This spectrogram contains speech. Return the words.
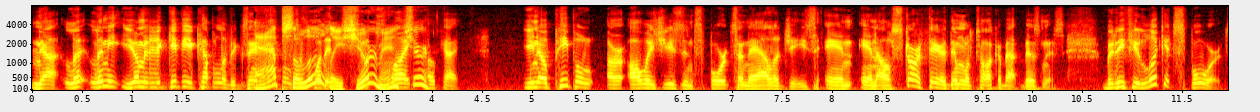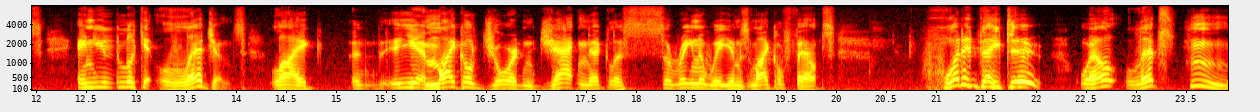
Now, let, let me. You want me to give you a couple of examples? of Absolutely. Sure, man. like? Sure. Okay. You know, people are always using sports analogies, and, and I'll start there, then we'll talk about business. But if you look at sports and you look at legends like yeah, Michael Jordan, Jack Nicklaus, Serena Williams, Michael Phelps, what did they do? Well, let's hmm,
